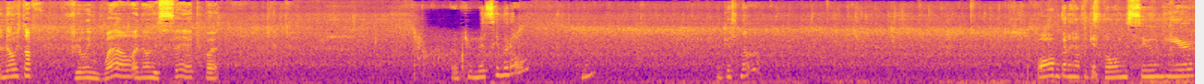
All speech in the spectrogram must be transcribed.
I know he's not feeling well. I know he's sick, but don't you miss him at all? Hmm? I guess not. Well, I'm gonna have to get going soon here.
